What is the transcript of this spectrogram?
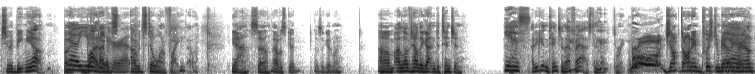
She would beat me up. But No, you but I would her up. I would still want to fight though. Yeah, so that was good. That was a good one. Um, I loved how they got in detention. yes. How do you get in detention that fast? Like, "Bro," jumped on him, pushed him down Yeah. the ground,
